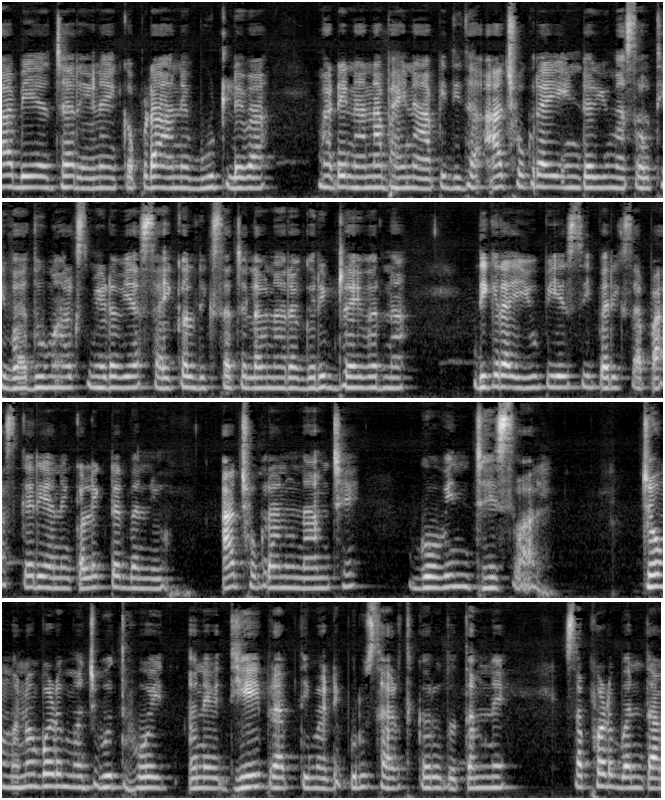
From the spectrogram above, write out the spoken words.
આ બે હજાર એણે કપડાં અને બૂટ લેવા માટે નાના ભાઈને આપી દીધા. આ છોકરાએ ઇન્ટરવ્યૂમાં સૌથી વધુ માર્ક્સ મેળવ્યા. સાયકલ રિક્ષા ચલાવનારા ગરીબ ડ્રાઈવરના દીકરાએ યુપીએસસી પરીક્ષા પાસ કરી અને કલેક્ટર બન્યું. આ છોકરાનું નામ છે ગોવિંદ જયસ્વાલ. જો મનોબળ મજબૂત હોય અને ધ્યેય પ્રાપ્તિ માટે પુરુષાર્થ કરો તો તમને સફળ બનતા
